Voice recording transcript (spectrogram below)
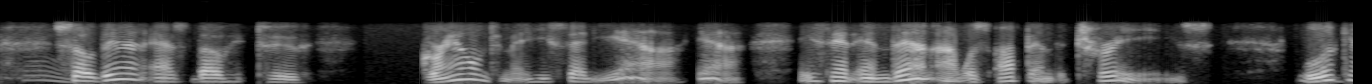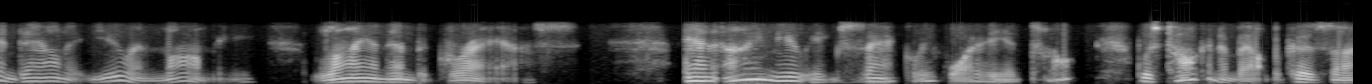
Mm. So then, as though to ground me, he said, Yeah, yeah. He said, and then I was up in the trees looking down at you and mommy lying in the grass. And I knew exactly what he had talk, was talking about because uh,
